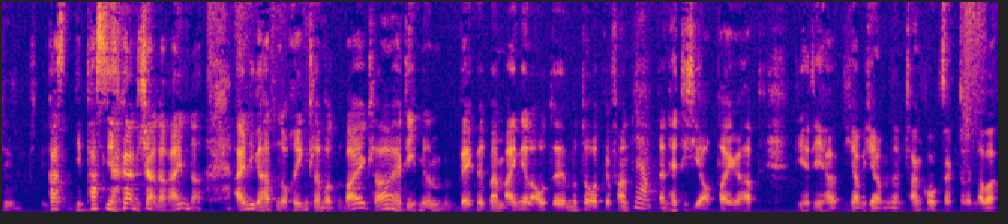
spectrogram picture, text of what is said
die, die, passen, die passen ja gar nicht alle rein da. Einige hatten auch Regenklamotten bei, klar. Hätte ich mit, wäre ich mit meinem eigenen Auto, äh, Motorrad gefahren, ja. dann hätte ich die auch bei gehabt. Die hätte ich, die habe ich ja mit einem Tankrucksack drin. Aber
